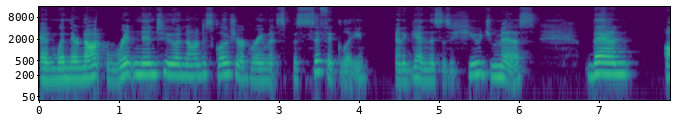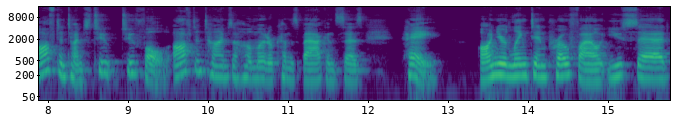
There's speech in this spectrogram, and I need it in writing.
and when they're not written into a non-disclosure agreement specifically and again, this is a huge miss, then oftentimes two twofold. Oftentimes a homeowner comes back and says, "Hey, on your LinkedIn profile, you said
